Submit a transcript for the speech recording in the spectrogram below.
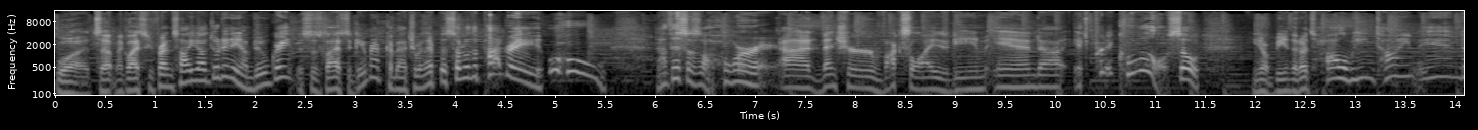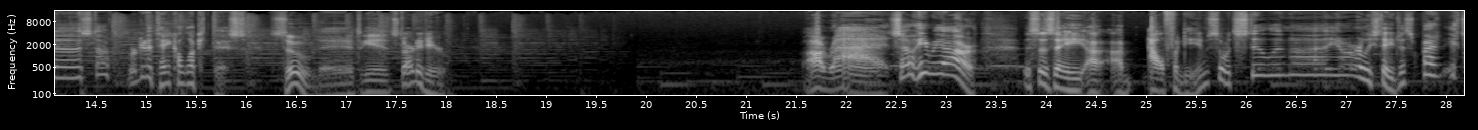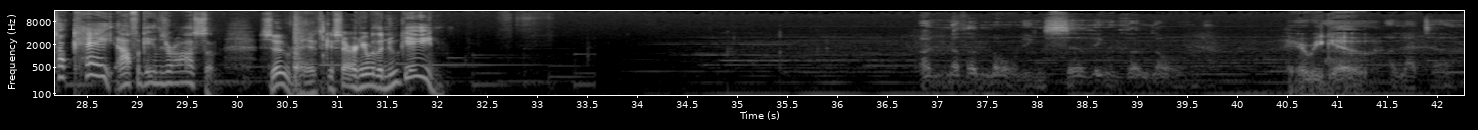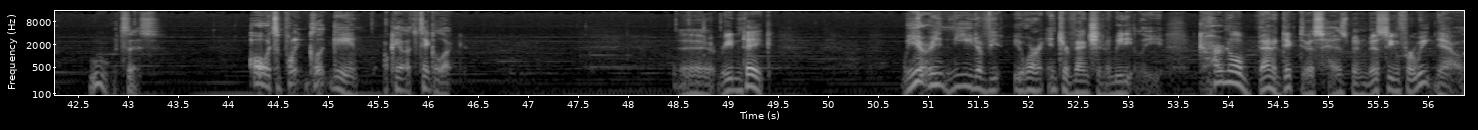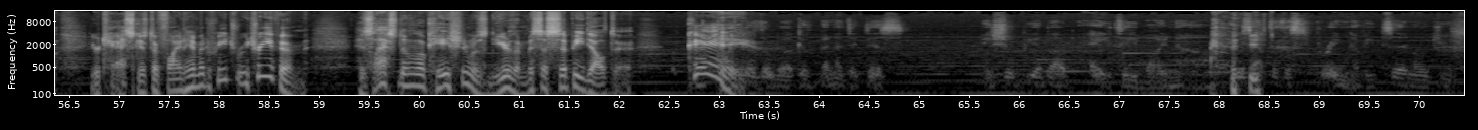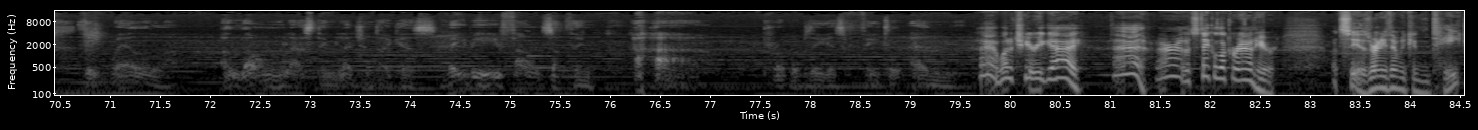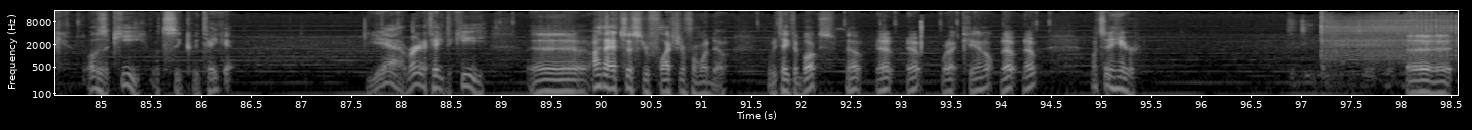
What's up, my Glassy friends? How y'all doing today? I'm doing great. This is Glassic Gamer. I'm coming at you with an episode of The Padre. Woohoo! Now, this is a horror uh, adventure voxelized game, and uh, it's pretty cool. So, you know, being that it's Halloween time and uh, stuff, we're going to take a look at this. So, let's get started here. All right, so here we are. This is a, a, a alpha game, so it's still in uh, you know, early stages, but it's okay. Alpha games are awesome. So let's get started here with a new game. Another morning serving the Lord. Here we go. A letter. Ooh, what's this? Oh, it's a point and click game. Okay, let's take a look. Uh, read and take. We are in need of your intervention immediately. Cardinal Benedictus has been missing for a week now. Your task is to find him and re- retrieve him. His last known location was near the Mississippi Delta. Okay. The work of Benedictus. He should be about 80 by now. It was after the spring of eternal youth. The well. A long lasting legend, I guess. Maybe he found something. Haha. Probably his fatal end. Hey, what a cheery guy. Ah, all right, let's take a look around here. Let's see, is there anything we can take? Oh, there's a key. Let's see, can we take it? Yeah, we're going to take the key. Uh, oh, that's just reflection from window. Can we take the books? Nope, nope, nope. What candle? Nope, nope. What's in here? Uh,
